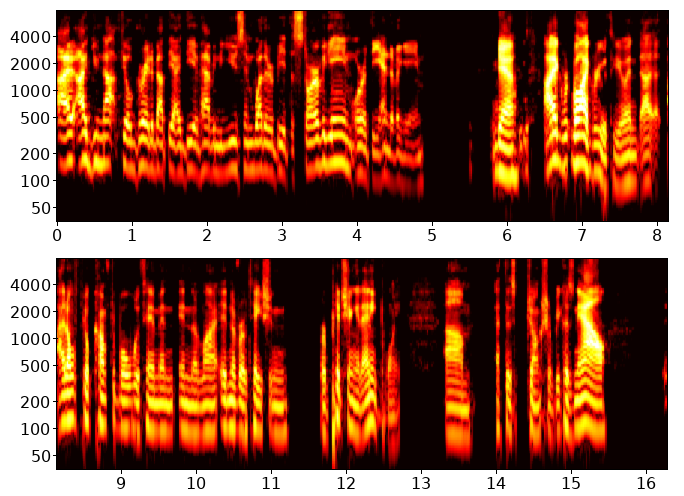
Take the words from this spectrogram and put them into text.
I, I do not feel great about the idea of having to use him, whether it be at the start of a game or at the end of a game. Yeah, I agree. Well, I agree with you, and I, I don't feel comfortable with him in in the line in the rotation or pitching at any point um, at this juncture because now eh,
